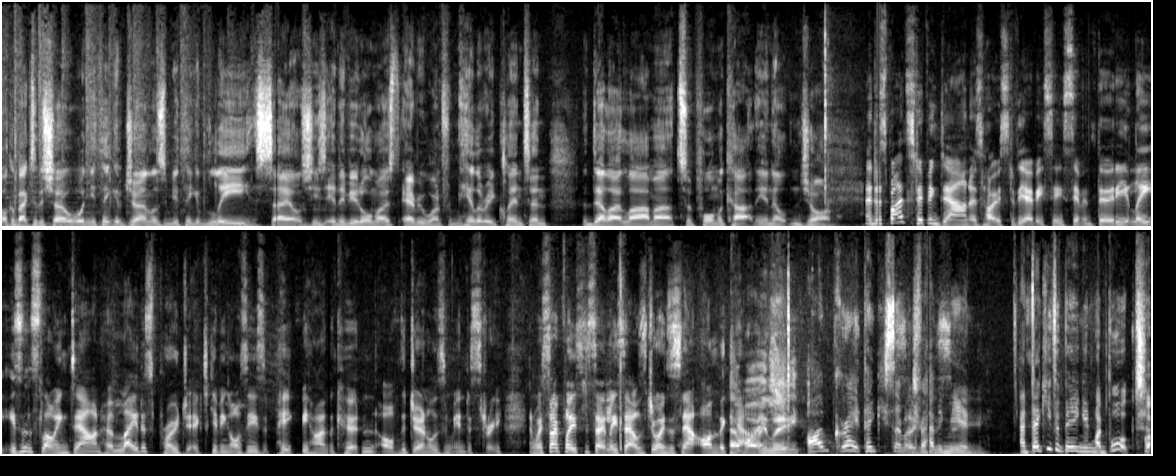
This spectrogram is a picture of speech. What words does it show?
Welcome back to the show. When you think of journalism, you think of Leigh Sales. She's interviewed almost everyone from Hillary Clinton, the Dalai Lama, to Paul McCartney and Elton John. And despite stepping down as host of the ABC 7:30, Leigh isn't slowing down her latest project, giving Aussies a peek behind the curtain of the journalism industry. And we're so pleased to say Leigh Sales joins us now on the couch. How are you, Leigh? I'm great. Thank you so, much for having me see in. You. And thank you for being in my book too.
